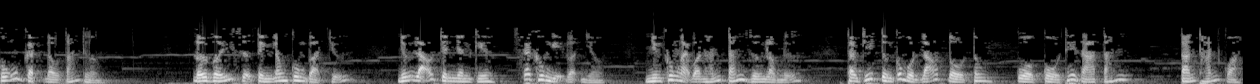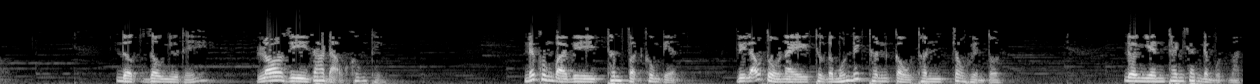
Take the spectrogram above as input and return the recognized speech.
Cũng gật đầu tán thưởng. Đối với sự tình Long Cung đoạt chữ, Những lão chân nhân kia sẽ không nghị luận nhiều, Nhưng không ngại bọn hắn tán dương lòng nữ. Thậm chí từng có một lão tổ tông của cổ thế gia tán Tán thán qua. Được giàu như thế, Lo gì gia đạo không thể. Nếu không bởi vì thân phận không tiện, Vị lão tổ này thực là muốn đích thân cầu thân cho huyền tôn. Đương nhiên thanh danh là một mặt,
